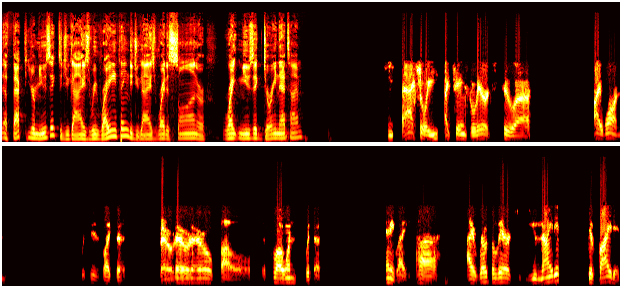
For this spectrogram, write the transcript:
affect your music? Did you guys rewrite anything? Did you guys write a song or write music during that time? Actually, I changed the lyrics to uh, I Won, which is like the the slow one with the. Anyway, uh, I wrote the lyrics united, divided,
